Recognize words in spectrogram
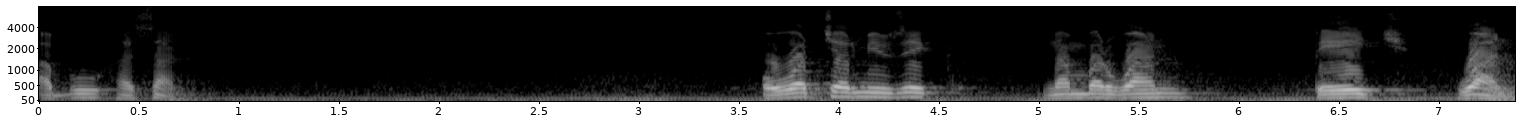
Abu Hasan. Overture music number one page one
